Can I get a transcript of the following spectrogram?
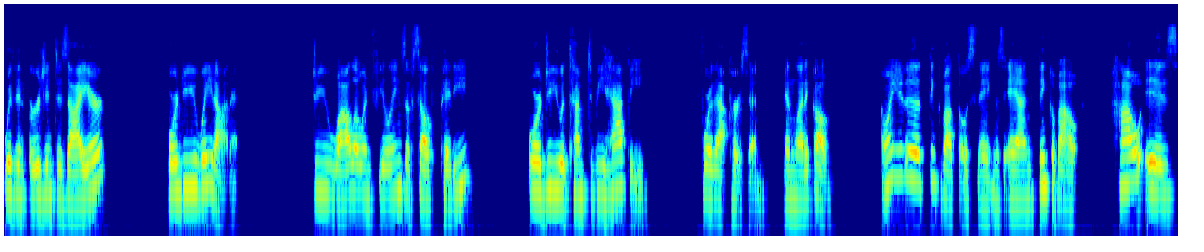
with an urgent desire or do you wait on it? Do you wallow in feelings of self pity or do you attempt to be happy for that person and let it go? I want you to think about those things and think about how is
